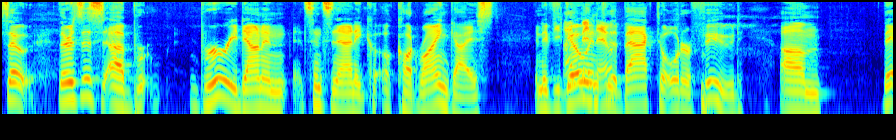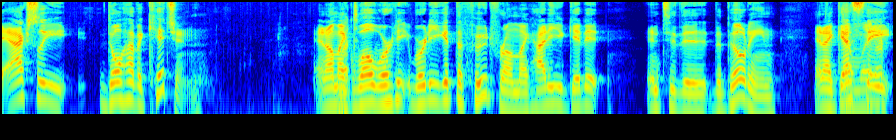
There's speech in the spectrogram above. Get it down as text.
So there's this uh, bre- brewery down in Cincinnati ca- called Rhinegeist, and if you go into there. the back to order food, um, they actually don't have a kitchen. And I'm like, well, where do you, where do you get the food from? Like, how do you get it into the the building? And I guess they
